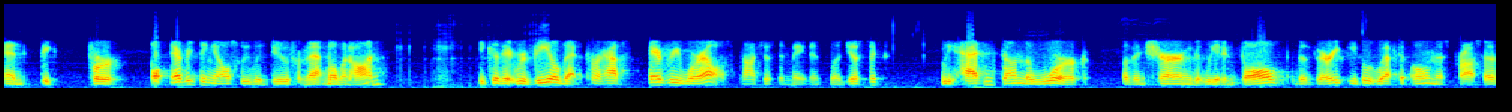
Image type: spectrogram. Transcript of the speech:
and for everything else we would do from that moment on because it revealed that perhaps everywhere else, not just in maintenance logistics, we hadn't done the work of ensuring that we had involved the very people who have to own this process,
